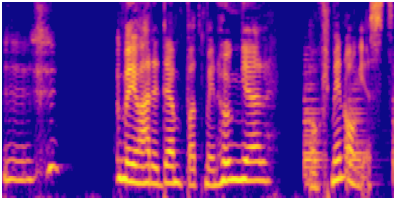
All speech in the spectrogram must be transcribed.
Men jag hade dämpat min hunger och min ångest.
